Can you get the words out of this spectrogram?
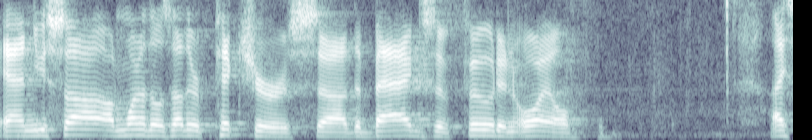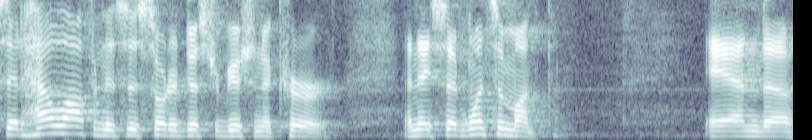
and you saw on one of those other pictures uh, the bags of food and oil, I said, how often does this sort of distribution occur? And they said, once a month. And uh,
